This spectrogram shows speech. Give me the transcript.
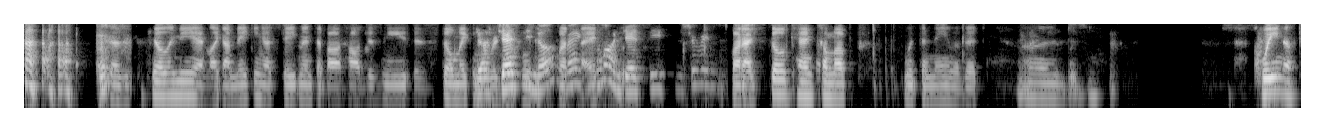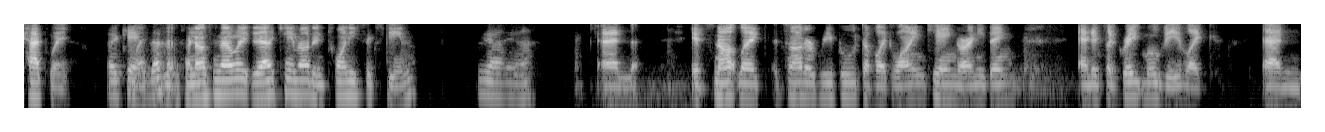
because it's killing me, and like I'm making a statement about how Disney is still making Does Jesse movies, know? but Man, I, come on, Jesse. Be. but I still can't come up with the name of it. Uh, Disney. Queen of Katwe. Okay, Like, that's is it pronouncing that way? That came out in 2016, yeah, yeah. and it's not like it's not a reboot of like Lion King or anything, and it's a great movie. Like, and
